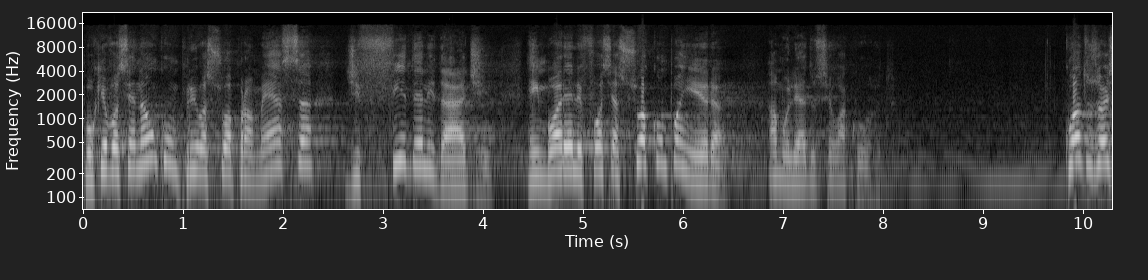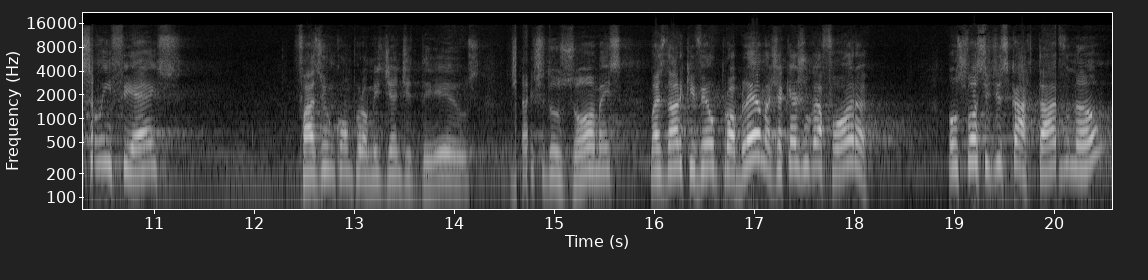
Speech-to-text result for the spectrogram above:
porque você não cumpriu a sua promessa de fidelidade, embora ele fosse a sua companheira, a mulher do seu acordo. Quantos hoje são infiéis? Fazem um compromisso diante de Deus, diante dos homens, mas na hora que vem o problema já quer jogar fora. Como se fosse descartável, não.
